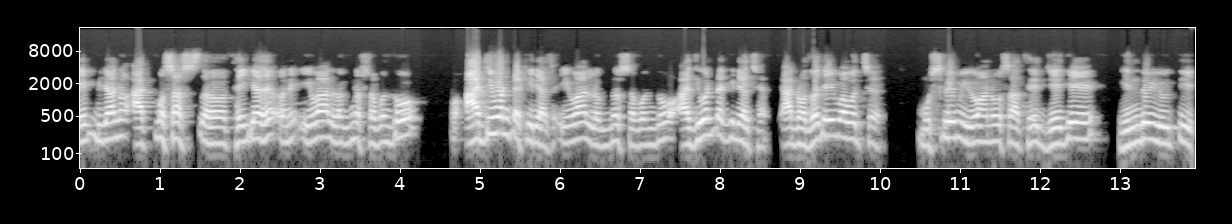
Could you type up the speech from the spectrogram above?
એકબીજાનો આત્મસાસ થઈ ગયા છે અને એવા લગ્ન સંબંધો આજીવન ટકી રહ્યા છે. એવા લગ્ન સંબંધો આજીવન ટકી રહ્યા છે. આ નોંધવા જેવી બાબત છે. મુસ્લિમ યુવાનો સાથે જે જે હિન્દુ યુવતી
